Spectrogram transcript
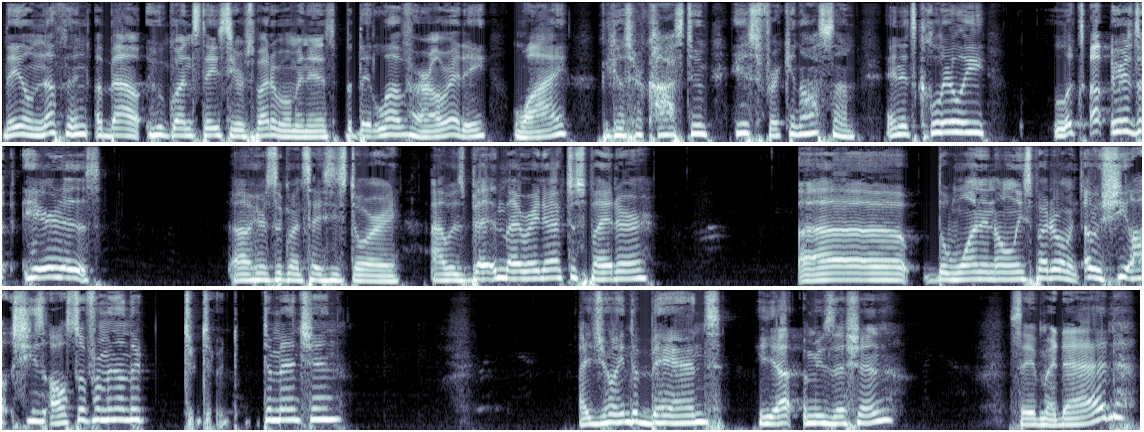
They know nothing about who Gwen Stacy or Spider Woman is, but they love her already. Why? Because her costume is freaking awesome, and it's clearly looks up. here's the, here it is. Oh, here's the Gwen Stacy story. I was bitten by a radioactive spider. Uh, the one and only Spider Woman. Oh, she she's also from another dimension. I joined a band. Yep, a musician. Saved my dad.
